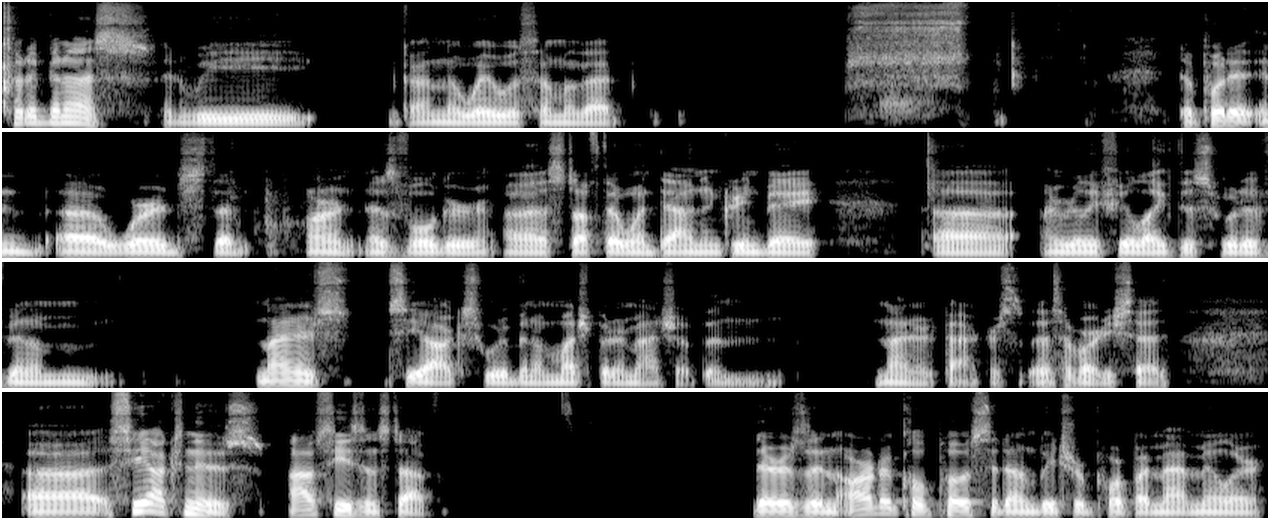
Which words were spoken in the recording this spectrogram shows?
could have been us had we gotten away with some of that. To put it in uh, words that aren't as vulgar, uh, stuff that went down in Green Bay uh, I really feel like this would have been a Niners Seahawks would have been a much better matchup than Niners Packers, as I've already said. Uh, Seahawks news, off-season stuff. There's an article posted on Bleacher Report by Matt Miller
